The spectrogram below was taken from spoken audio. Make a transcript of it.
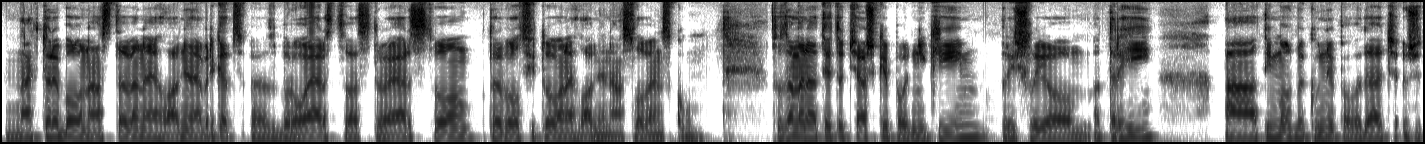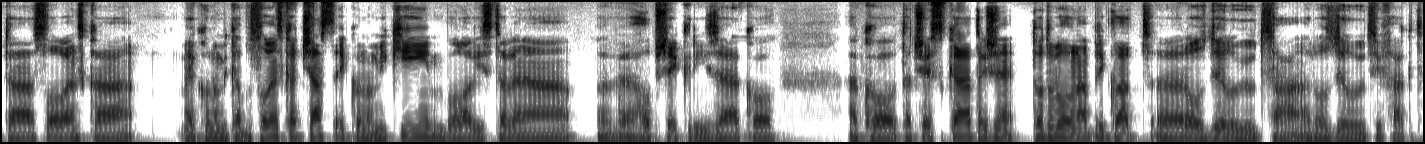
na ktoré bolo nastavené hlavne napríklad zbrojárstvo a strojárstvo, ktoré bolo situované hlavne na Slovensku. To znamená, tieto ťažké podniky prišli o trhy a tým môžeme kľudne povedať, že tá slovenská ekonomika, slovenská časť ekonomiky bola vystavená v hlbšej kríze ako ako tá česká, takže toto bolo napríklad e, rozdeľujúca, rozdeľujúci fakt.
